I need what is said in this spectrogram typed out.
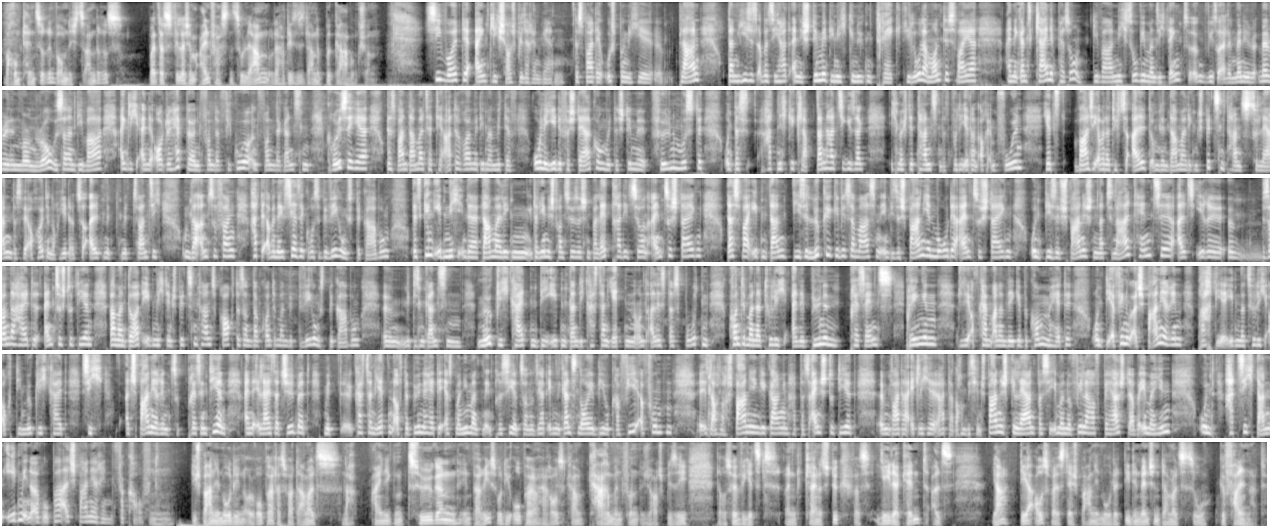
Warum Tänzerin? Warum nichts anderes? War das vielleicht am einfachsten zu lernen oder hatte sie da eine Begabung schon? Sie wollte eigentlich Schauspielerin werden. Das war der ursprüngliche äh, Plan. Dann hieß es aber, sie hat eine Stimme, die nicht genügend trägt. Die Lola Montes war ja eine ganz kleine Person. Die war nicht so, wie man sich denkt, so irgendwie so eine Marilyn Monroe, sondern die war eigentlich eine Audrey Hepburn von der Figur und von der ganzen Größe her. Das waren damals ja Theaterräume, die man mit der, ohne jede Verstärkung mit der Stimme füllen musste. Und das hat nicht geklappt. Dann hat sie gesagt, ich möchte tanzen. Das wurde ihr dann auch empfohlen. Jetzt war sie aber natürlich zu alt, um den damaligen Spitzentanz zu lernen. Das wäre auch heute noch jeder zu alt mit, mit 20, um da anzufangen. Hatte aber eine sehr, sehr große Bewegungsbegabung. Das ging eben nicht in der damaligen italienisch-französischen Balletttradition einzusteigen. Das war eben dann diese Lücke gewissermaßen in diese Spanienmode einzusteigen und diese spanischen Nationaltänze als ihre äh, Besonderheit einzustudieren, weil man dort eben nicht den Spitzentanz brauchte, sondern da konnte man mit Bewegungsbegabung, äh, mit diesen ganzen Möglichkeiten, die eben dann die Kastagnetten und alles das boten, konnte man natürlich eine Bühnenpräsenz bringen, die sie auf keinem anderen Wege bekommen hätte. Und die Erfindung als Spanierin brachte ihr eben natürlich auch die Möglichkeit, sich als Spanierin zu präsentieren. Eine Eliza Gilbert mit äh, Kastagnetten auf der Bühne hätte erstmal niemanden interessiert, sondern sie hat eben eine ganz neue Biografie erfunden, äh, ist auch nach Spanien gegangen, hat das einstudiert, ähm, war da etliche, hat dann auch ein bisschen Spanisch gelernt, was sie immer nur fehlerhaft beherrschte, aber immerhin und hat sich dann eben in Europa als Spanierin verkauft. Mhm. Die Spanienmode in Europa, das war damals nach einigen Zögern in Paris, wo die Oper herauskam, Carmen von Georges Bizet. Daraus hören wir jetzt ein kleines Stück, was jeder kennt als ja, der Ausweis der Spanienmode, die den Menschen damals so gefallen hat.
